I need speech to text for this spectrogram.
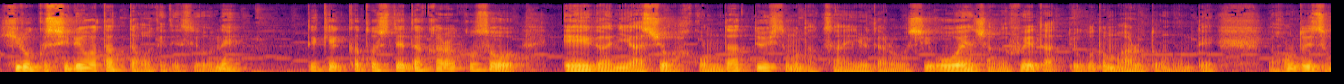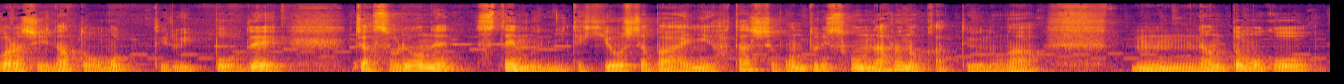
広く知れ渡ったわけですよね。で結果としてだからこそ映画に足を運んだっていう人もたくさんいるだろうし応援者が増えたっていうこともあると思うんで本当に素晴らしいなと思ってる一方でじゃあそれをねステムに適用した場合に果たして本当にそうなるのかっていうのがうん何ともこう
